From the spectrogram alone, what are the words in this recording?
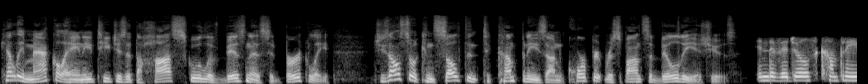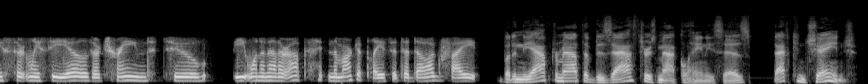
Kelly McElhaney teaches at the Haas School of Business at Berkeley. She's also a consultant to companies on corporate responsibility issues. Individuals, companies, certainly CEOs are trained to beat one another up in the marketplace. It's a dogfight. But in the aftermath of disasters, McElhaney says, that can change.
